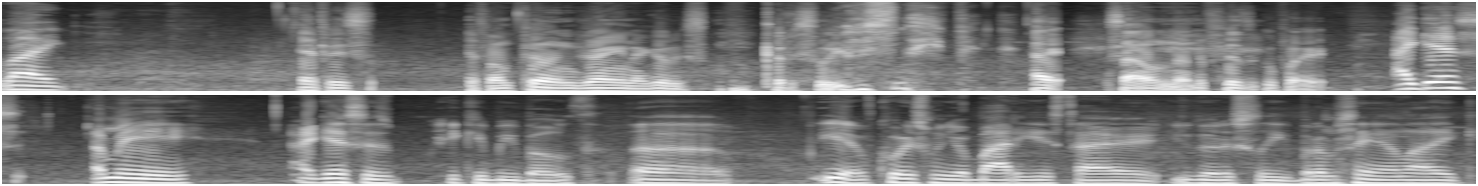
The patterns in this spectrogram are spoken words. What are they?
Like If it's if I'm feeling drained, I go to go to sleep. go to sleep. I, so I don't know the physical part. I guess. I mean, I guess it's, it could be both. Uh, yeah, of course, when your body is tired, you go to sleep. But I'm saying, like,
